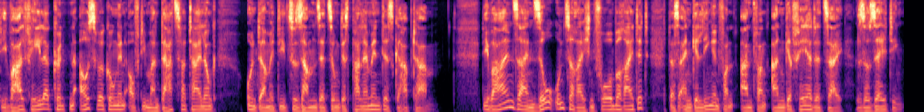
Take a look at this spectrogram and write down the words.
Die Wahlfehler könnten Auswirkungen auf die Mandatsverteilung und damit die Zusammensetzung des Parlaments gehabt haben. Die Wahlen seien so unzureichend vorbereitet, dass ein Gelingen von Anfang an gefährdet sei, so Selting.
